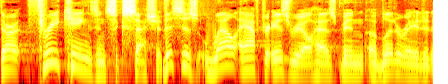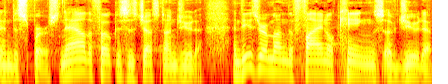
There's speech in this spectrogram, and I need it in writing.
There are three kings in succession. This is well after Israel has been obliterated and dispersed. Now the focus is just on Judah. And these are among the final kings of Judah.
